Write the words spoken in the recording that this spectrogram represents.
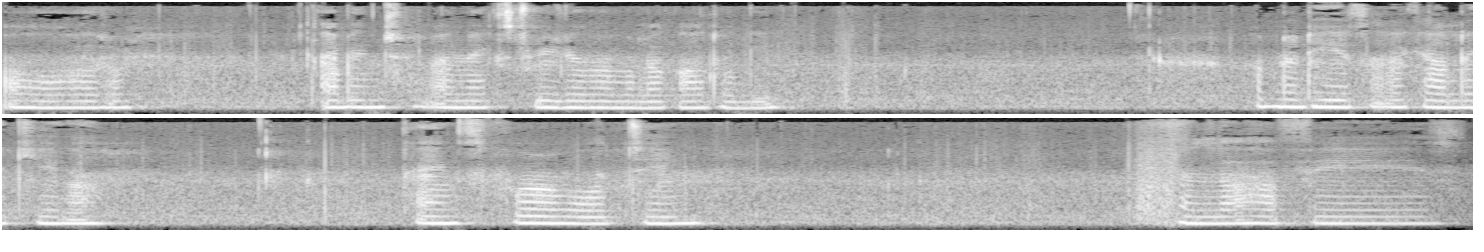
और अब इंशाल्लाह नेक्स्ट वीडियो में मुलाकात होगी। अपना ढेर सारा ख्याल रखिएगा। थैंक्स फॉर वॉचिंग अल्लाह हाफिज़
